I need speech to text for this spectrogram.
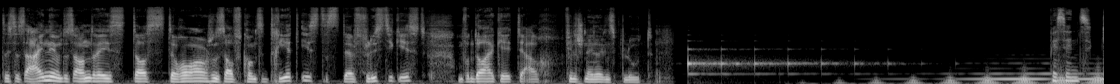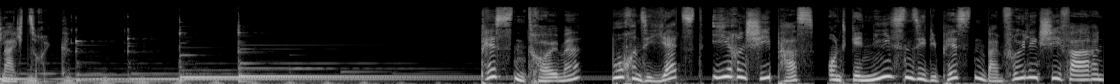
Das ist das eine und das andere ist, dass der Orangensaft konzentriert ist, dass der flüssig ist und von daher geht er auch viel schneller ins Blut. Wir sind gleich zurück. Pistenträume Buchen Sie jetzt Ihren Skipass und genießen Sie die Pisten beim Frühlingsskifahren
